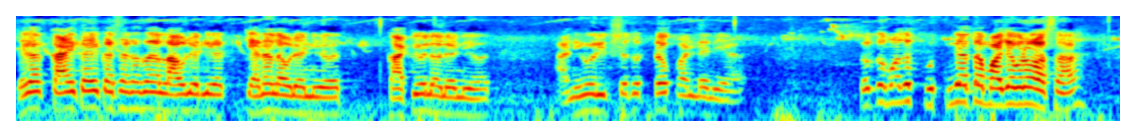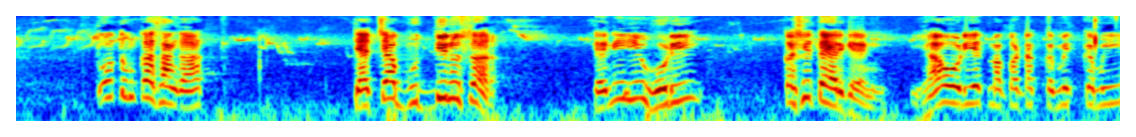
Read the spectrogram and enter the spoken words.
त्याला काय काय कसा कसा लावल्यानी आहेत कॅना लावल्यानी आहेत काठीवर लावल्यानी आहेत आणि हो रिक्षाचं टप आणल्याने हा. तर तो माझा पुतण्या आता माझ्याबरोबर असा. तो तुमका सांगात त्याच्या बुद्धीनुसार त्यांनी ही होडी कशी तयार केल्याने ह्या होडीत म्हाका वाटतं कमीत कमी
